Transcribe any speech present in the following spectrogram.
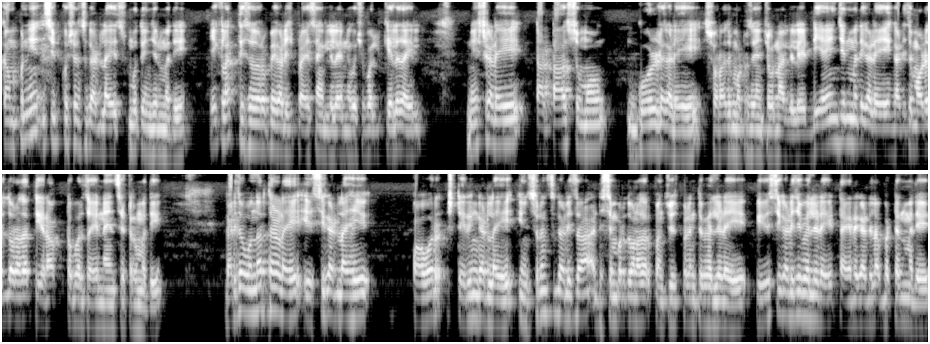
कंपनी सीट क्वेश्चन्स गाडीला आहे स्मूथ इंजिनमध्ये एक लाख तीस हजार रुपये गाडीची प्राईस सांगलेली आहे. निगोशिएबल केलं जाईल. नेक्स्ट गाडी आहे टाटा सुमो गोल्ड गाडी आहे स्वराज मोटर्स यांच्याकडून आलेले आहे डी आय इंजिनमध्ये गाडी आहे गाडीचं मॉडेल दोन हजार तेरा ऑक्टोबरचं आहे नाईन सीटरमध्ये गाडीचा ओनर थर्ड आहे ए सी गाडीला आहे पॉवर स्टेअरिंग गाडीला आहे. इन्शुरन्स गाडीचा डिसेंबर दोन हजार पंचवीसपर्यंत व्हॅलिड आहे. पीव्हीसी गाडीची व्हॅलिड आहे टायर गाडीला बटनमध्ये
